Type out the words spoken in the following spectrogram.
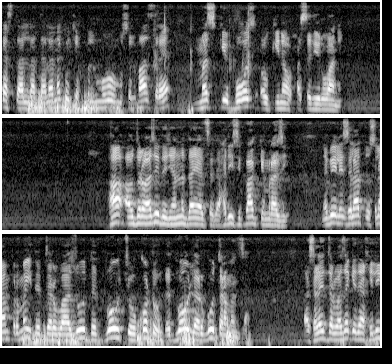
کس ته الله تعالی نه کوي چې خپل مور مسلمان سره مسکه بوز او کینه او حسد روانه ها او دروازه د جنت د آیات سره حدیث پاک کې مرাজি نبی علیہ الصلوۃ والسلام فرمایي د دروازو د دوو چوکټو د دوو لرګو ترمنځ اصلي دروازه کې داخلي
